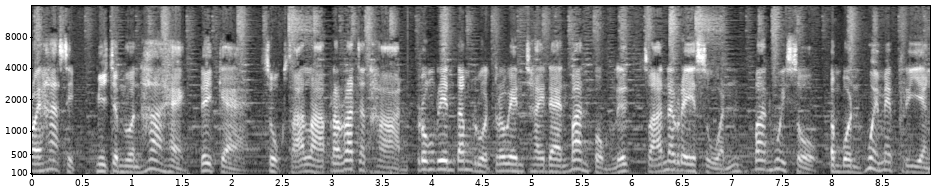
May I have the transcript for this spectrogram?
2550 มีจำนวน 5 แห่ง ได้แก่ สุขศาลาพระราชทาน โรงเรียนตำรวจตระเวนชายแดนบ้านโป่งลึก สารนเรศวรบ้านห้วยโศก ตำบลห้วยแม่เพรียง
